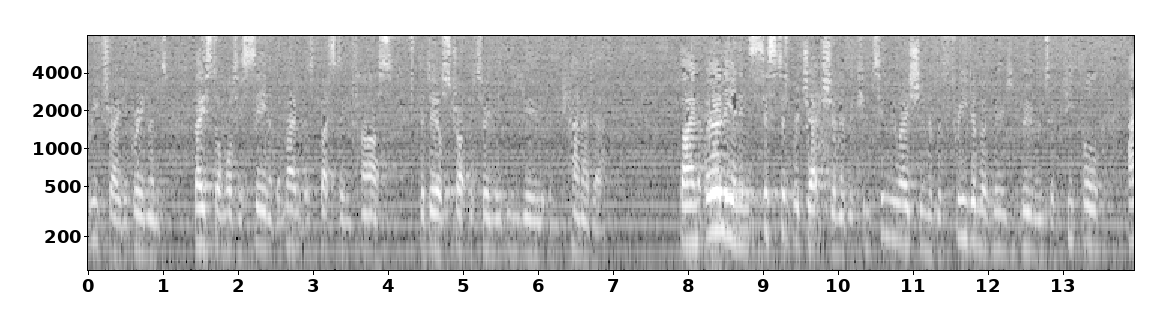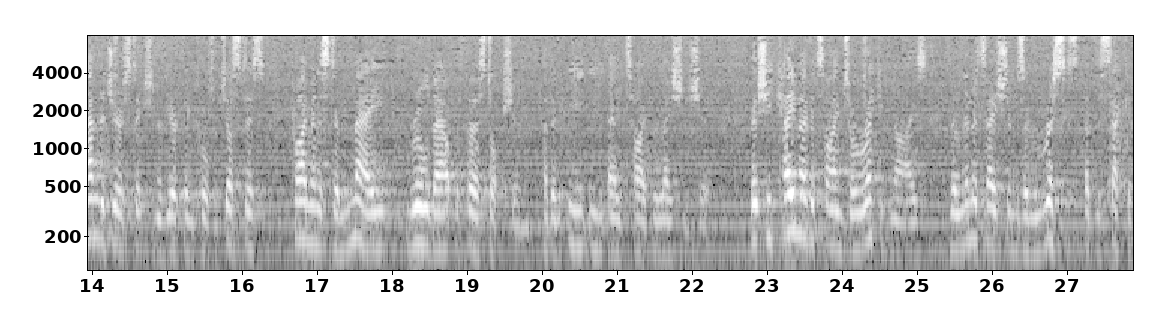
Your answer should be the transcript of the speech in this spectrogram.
free trade agreement based on what is seen at the moment as best in class, the deal struck between the EU and Canada. By an early and insistent rejection of the continuation of the freedom of movement of people and the jurisdiction of the European Court of Justice, Prime Minister May ruled out the first option of an EEA type relationship. But she came over time to recognise the limitations and risks of the second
